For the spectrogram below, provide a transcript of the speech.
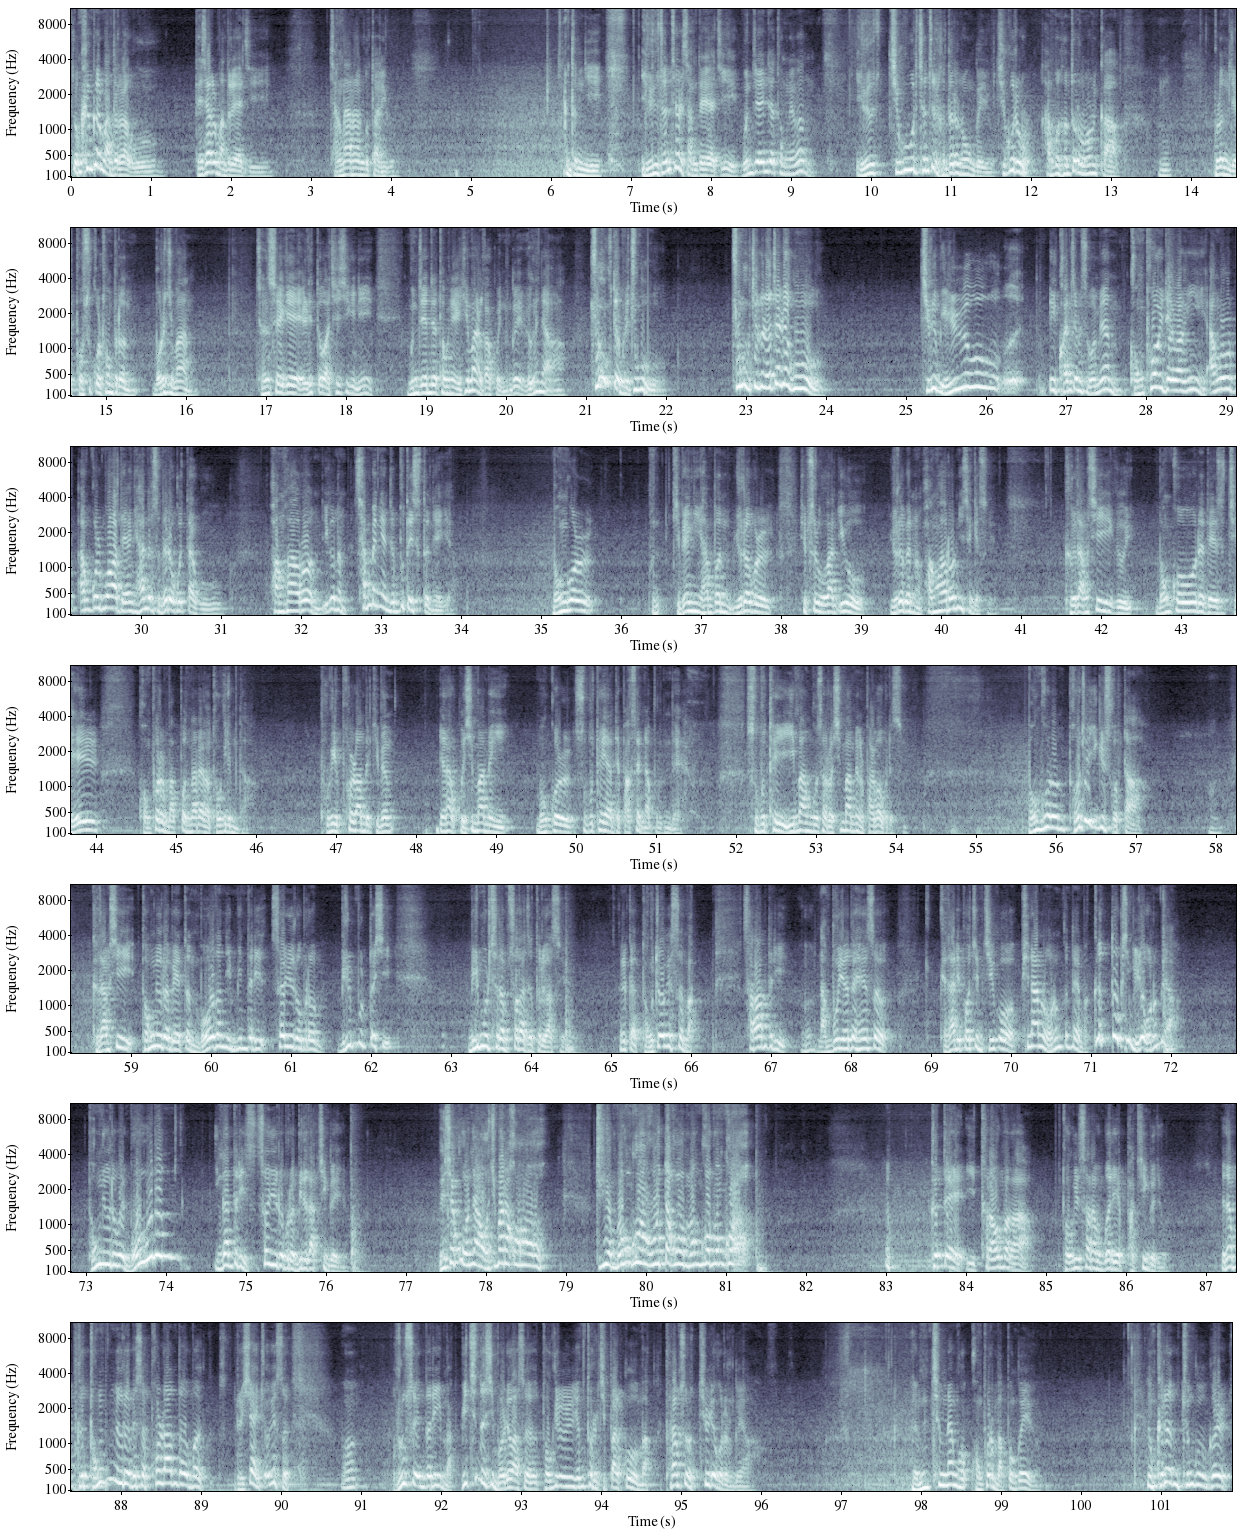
좀 큰 걸 만들라고. 대작을 만들어야지. 장난하는 것도 아니고. 하여튼 이 인류 전체를 상대해야지. 문재인 대통령은 인류, 지구 전체를 흔들어 놓은 거예요. 지구를 한번 흔들어 놓으니까, 음, 물론 이제 보수 꼴통들은 모르지만 전 세계 엘리트와 지식인이 문재인 대통령의 희망을 갖고 있는 거예요. 왜 그러냐. 중국 때문에 중국. 중국 지금 어쩌려고. 지금 인류의 관점에서 보면 공포의 대왕이 앙골, 앙골모아 대왕이 하늘에서 내려오고 있다고. 황화론, 이거는 300년 전부터 있었던 얘기야. 몽골 기병이 한번 유럽을 휩쓸고 간 이후 유럽에는 황화론이 생겼어요. 그 당시 그 몽골에 대해서 제일 공포를 맛본 나라가 독일입니다. 독일 폴란드 기병 연합군 10만 명이 몽골 수부테이한테 박살이 나버렸는데 수부테이 2만 구사로 10만 명을 밟아버렸어요. 몽골은 도저히 이길 수가 없다. 그 당시 동유럽에 있던 모든 인민들이 서유럽으로 밀물듯이 밀물처럼 쏟아져 들어갔어요. 그러니까 동쪽에서 막 사람들이 어, 남부여대해서 괴다리 보침 지고 피난을 오는 건데 막 끝도 없이 밀려오는 거야. 동유럽의 모든 인간들이 서유럽으로 밀어닥친 거예요. 왜 자꾸 오냐? 오지 말라고! 뒤에 몽고가 오고 있다고! 몽고, 몽고! 그때 이 트라우마가 독일 사람 머리에 박힌 거죠. 왜냐면 그 동유럽에서 폴란드, 뭐, 러시아에 쪼개서, 어, 루스인들이 막 미친 듯이 몰려와서 독일 영토를 짓밟고 막 프랑스로 튀려고 그러는 거야. 엄청난 공포를 맛본 거예요. 그럼 그런 중국을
